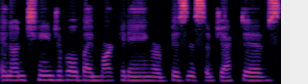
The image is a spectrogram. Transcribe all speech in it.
and unchangeable by marketing or business objectives?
